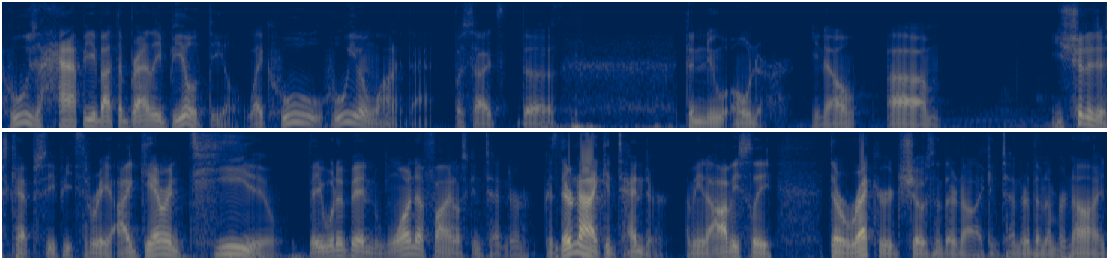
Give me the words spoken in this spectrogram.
who's happy about the Bradley Beal deal. Like who who even wanted that besides the the new owner. You know, um, you should have just kept CP3. I guarantee you they would have been one a finals contender because they're not a contender. I mean, obviously, their record shows that they're not a contender. They're number nine,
